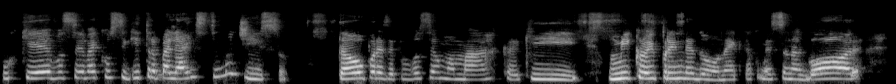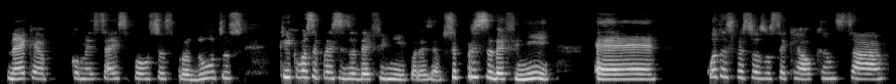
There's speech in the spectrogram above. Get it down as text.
porque você vai conseguir trabalhar em cima disso. Então, por exemplo, você é uma marca que um microempreendedor, né, que está começando agora, né, quer começar a expor seus produtos que, que você precisa definir, por exemplo? Você precisa definir é, quantas pessoas você quer alcançar,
